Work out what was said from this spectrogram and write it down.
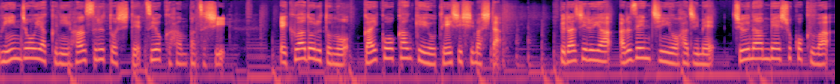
ウィーン条約に反するとして強く反発し、エクアドルとの外交関係を停止しました。ブラジルやアルゼンチンをはじめ中南米諸国は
